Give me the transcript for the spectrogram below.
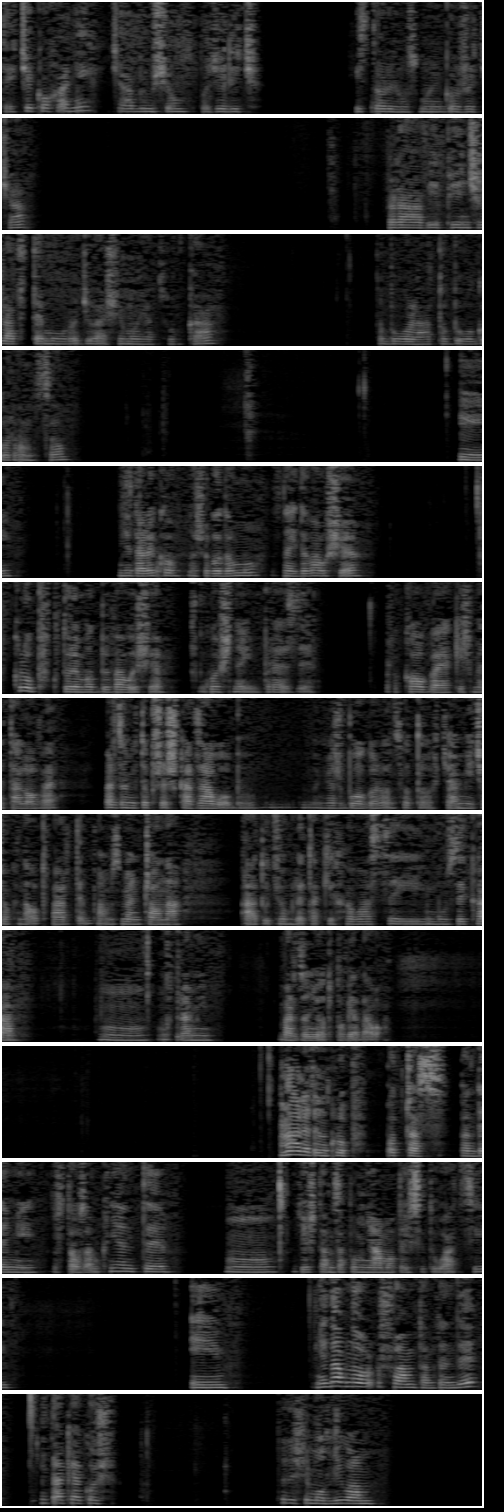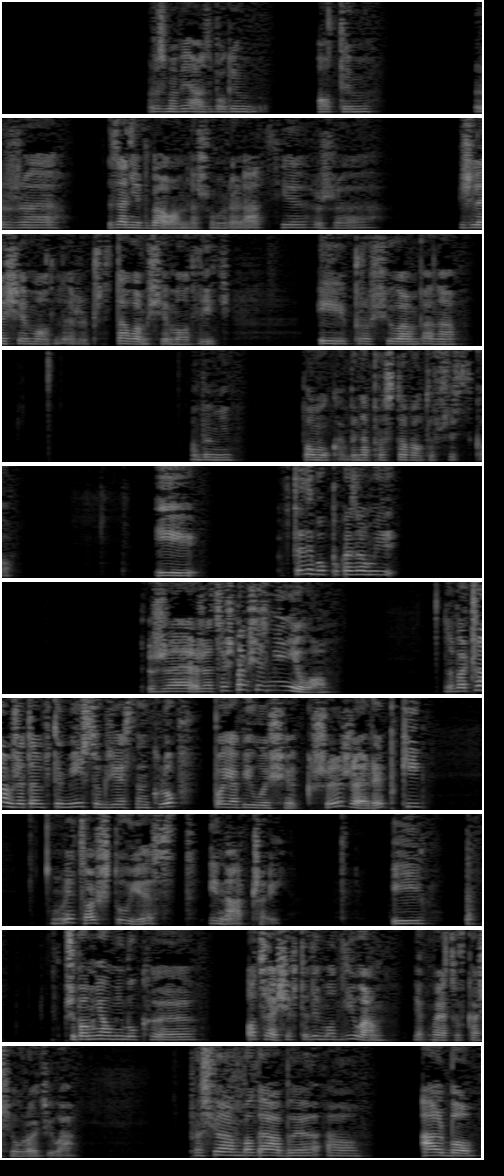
Witajcie kochani, chciałabym się podzielić historią z mojego życia. Prawie 5 lat temu urodziła się moja córka. To było lato, było gorąco. I niedaleko naszego domu znajdował się klub, w którym odbywały się głośne imprezy rockowe, jakieś metalowe. Bardzo mi to przeszkadzało, bo ponieważ było gorąco, to chciałam mieć okna otwarte, byłam zmęczona, a tu ciągle takie hałasy i muzyka, hmm, która mi bardzo nie odpowiadała. No ale ten klub podczas pandemii został zamknięty. Hmm, gdzieś tam zapomniałam o tej sytuacji. I niedawno szłam tamtędy i tak jakoś wtedy się modliłam. Rozmawiałam z Bogiem o tym, że zaniedbałam naszą relację, że źle się modlę, że przestałam się modlić i prosiłam Pana, aby mi pomógł, aby naprostował to wszystko. I wtedy Bóg pokazał mi, że, że coś tam się zmieniło. Zobaczyłam, że ten, w tym miejscu, gdzie jest ten klub, pojawiły się krzyże, rybki. Mówię, coś tu jest inaczej. I przypomniał mi Bóg, y, o co ja się wtedy modliłam, jak moja córka się urodziła. Prosiłam Boga, aby o, albo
